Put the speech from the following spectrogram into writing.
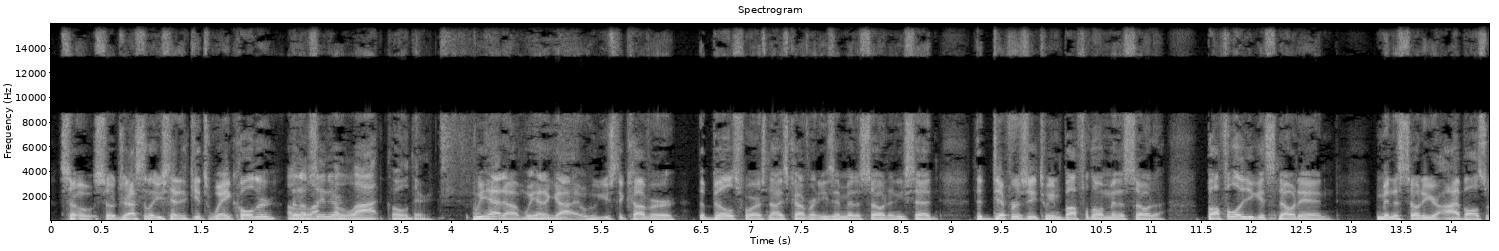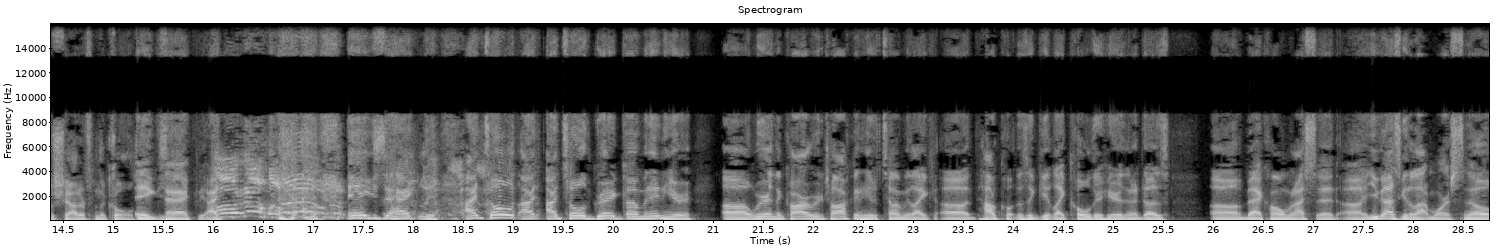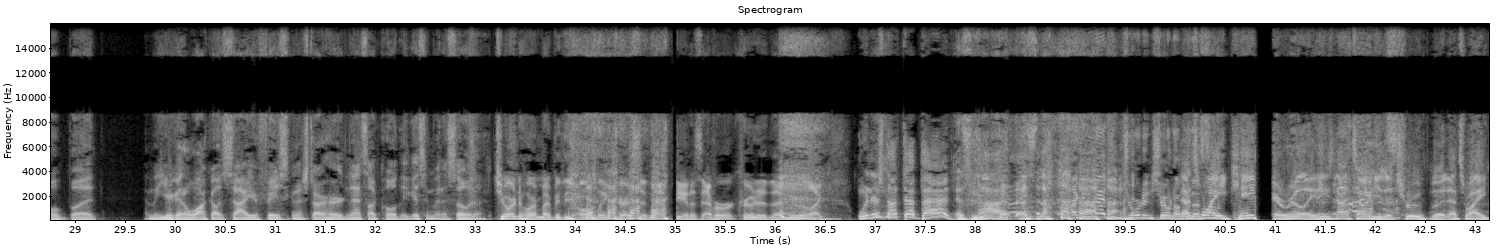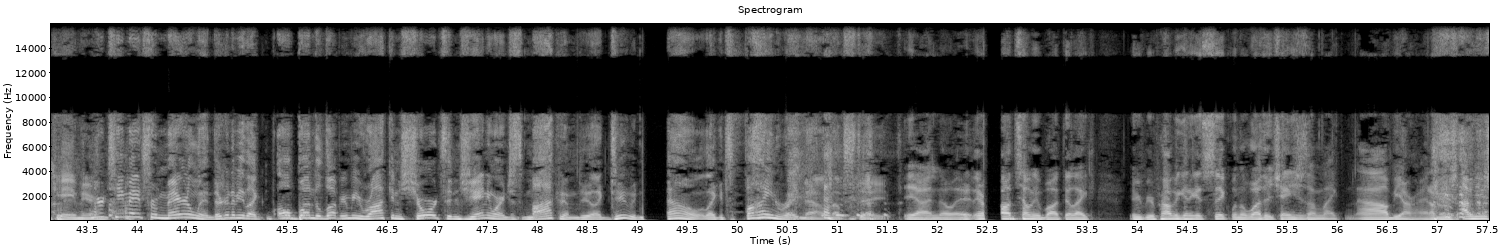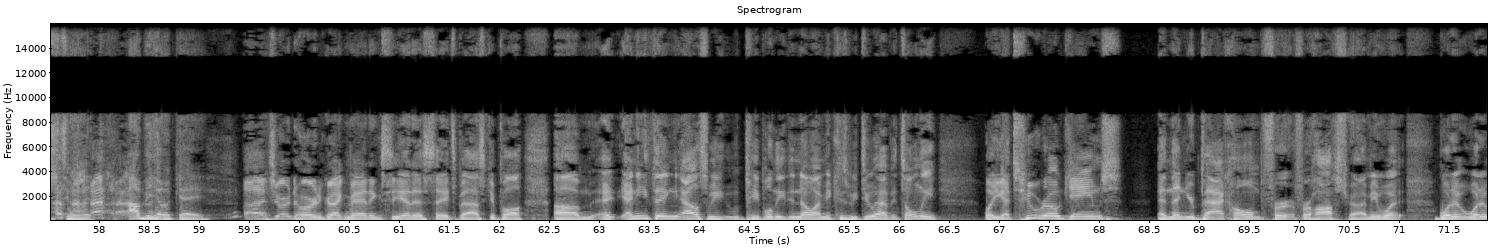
So, so Dressler, you said it gets way colder a, lo- a lot colder. We had a we had a guy who used to cover the Bills for us. Now he's covering. He's in Minnesota, and he said the difference between Buffalo and Minnesota. Buffalo, you get snowed in. Minnesota, your eyeballs will shatter from the cold. Exactly. I, oh no! exactly. I told I, I told Greg coming in here. Uh, we are in the car. We were talking. He was telling me like, uh, how cold does it get like colder here than it does uh, back home? And I said, uh, you guys get a lot more snow, but I mean, you're gonna walk outside, your face is gonna start hurting. That's how cold it gets in Minnesota. Jordan Horn might be the only person that Ian has ever recruited that we were like, winter's not that bad. It's not. It's not. I can imagine Jordan showing up. That's why he came here, really. He's not telling you the truth, but that's why he came here. Your teammates from Maryland, they're gonna be like all bundled up. You're gonna be rocking shorts in January and just mocking them. Dude, like, dude, no, like it's fine right now in upstate. Yeah, I know. They- They're all telling me about that. Like, you're, you're probably gonna get sick when the weather changes. I'm like, nah, I'll be all right. I'm used, I'm used to it. I'll be okay. Uh, Jordan Horn, Greg Manning, Siena Saints basketball. Um, anything else we people need to know? I mean, because we do have it's only well, you got two road games, and then you're back home for for Hofstra. I mean, what what what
